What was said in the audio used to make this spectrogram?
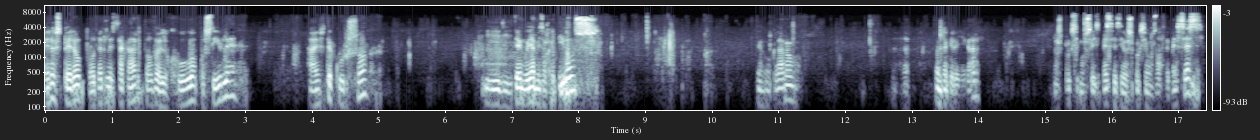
Pero espero poderle sacar todo el jugo posible a este curso y tengo ya mis objetivos. Tengo claro dónde quiero llegar los próximos seis meses y los próximos doce meses,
